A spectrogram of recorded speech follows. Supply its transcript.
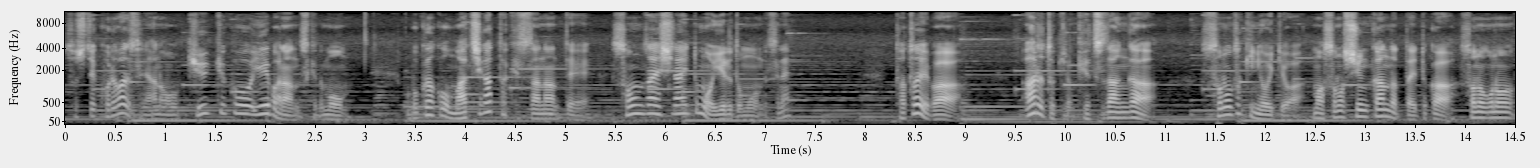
そしてこれはですねあの究極を言えばなんですけども僕はこう間違った決断なんて存在しないとも言えると思うんですね。例えばある時の決断がその時においては、まあ、その瞬間だったりとかその後の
